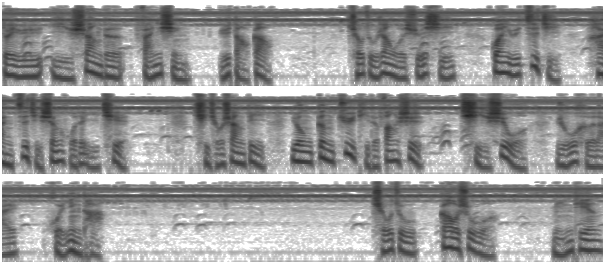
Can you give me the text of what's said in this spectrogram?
对于以上的反省与祷告，求主让我学习关于自己和自己生活的一切，祈求上帝用更具体的方式启示我如何来回应他。求主告诉我明天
